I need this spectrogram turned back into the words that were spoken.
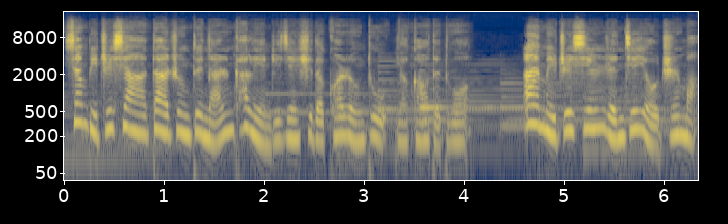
相比之下，大众对男人看脸这件事的宽容度要高得多。爱美之心，人皆有之嘛。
